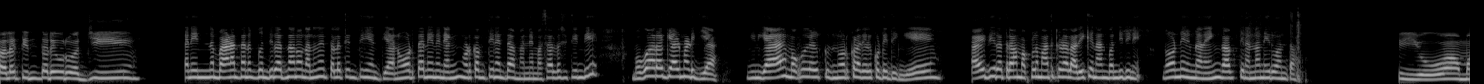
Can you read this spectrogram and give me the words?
ತಲೆ ತಿಂತಾರೆ ಇವರು ಅಜ್ಜಿ. ನಿನ್ನ ಬಾಣ ತನಕ ಬಂದಿರೋದು ನಾನು ನನ್ನೇ ತಲೆ ತಿಂತೀನಿ ಅಂತೀಯ? ನೋಡ್ತಾ ನೀನು ಹೆಂಗೆ ನೋಡ್ಕೊಂತೀನಿ ಅಂತ? ಮೊನ್ನೆ ಮಸಾಲೆ ದೋಸೆ ತಿಂದು ಮಗು ಆರೋಗ್ಯ ಹಾಳು ಮಾಡಿದ್ಯಾ? ನಿನ್ಗೆ ಯಾರು ಮಗು ಹೇಳ್ಕೊ ನೋಡ್ಕೊಳ್ಳೋದು ಹೇಳ್ಕೊಟ್ಟಿದ್ದೀನಿ ತಾಯ್ದಿರ ಹತ್ರ ಮಕ್ಳು ಮಾತಾಡಲ್ಲ ಅದಕ್ಕೆ ನಾನು ಬಂದಿದ್ದೀನಿ. ನೋಡಿ ನಾನು ಹೆಂಗೆ ಆಗ್ತೀನಿ ನನ್ನ ನೀರು ಅಂತ. ಅಯ್ಯೋ ಅಮ್ಮ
